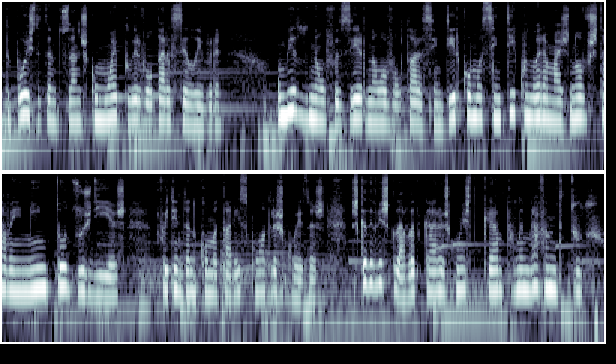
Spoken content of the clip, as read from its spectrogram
Depois de tantos anos, como é poder voltar a ser livre? O medo de não o fazer, não a voltar a sentir, como a senti quando era mais novo, estava em mim todos os dias. Fui tentando colmatar isso com outras coisas, mas cada vez que dava de caras com este campo, lembrava-me de tudo:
